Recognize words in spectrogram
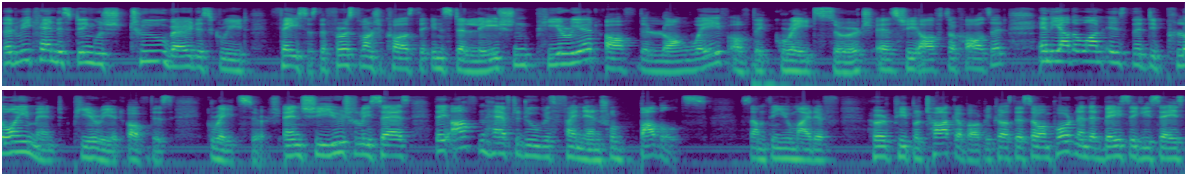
that we can distinguish two very discrete phases. The first one she calls the installation period of the long wave, of the great surge, as she also calls it. And the other one is the deployment period of this great surge. And she usually says they often have to do with financial bubbles, something you might have heard people talk about because they're so important and that basically says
